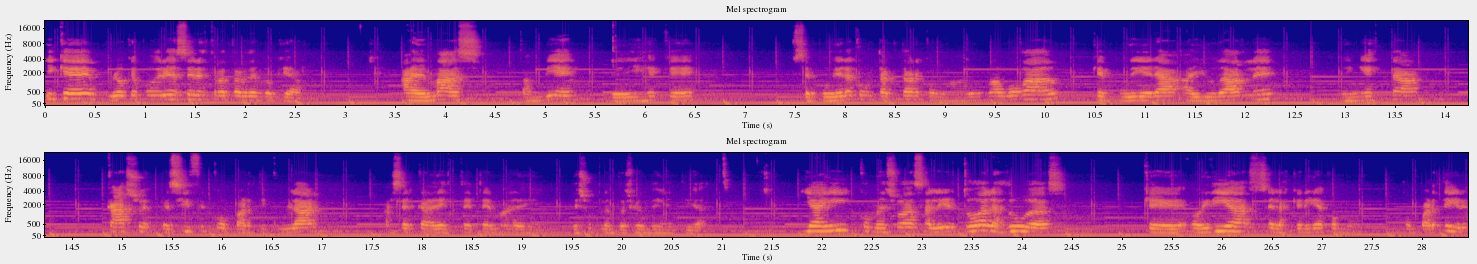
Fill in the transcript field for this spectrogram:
y que lo que podría hacer es tratar de bloquearlo. Además, también le dije que se pudiera contactar con algún abogado que pudiera ayudarle en esta caso específico particular acerca de este tema de, suplantación de identidad. Y ahí comenzó a salir todas las dudas que hoy día se las quería compartir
